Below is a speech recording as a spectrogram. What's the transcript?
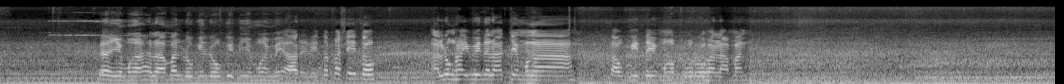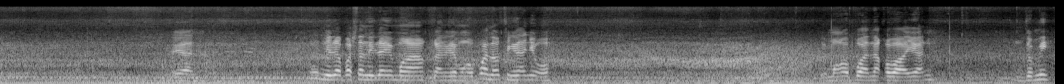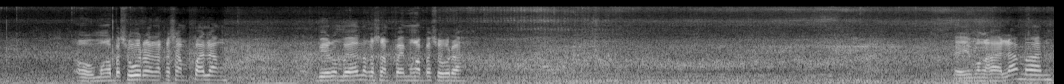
Yan, yung mga halaman, lugi-lugi din yung mga may-ari nito. Kasi ito, along highway na lahat yung mga tawag dito, yung mga puro halaman. Ayan. Nilabas na nila yung mga kanilang mga upuan. No? Tingnan nyo, oh. Yung mga upuan na kawayan. Dumi. Oh, mga basura, nakasampa lang. Biro mo yan, nakasampa yung mga basura. Yung mga halaman.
